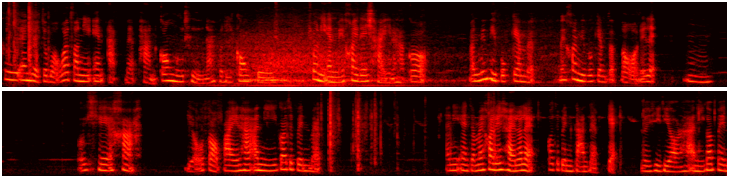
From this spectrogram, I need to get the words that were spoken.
คือแอนอยากจะบอกว่าตอนนี้แอนอัดแบบผ่านกล้องมือถือนะ พอดีกล้องโปรช่วงนี้แอนไม่ค่อยได้ใช้นะคะ ก็มันไม่มีโปรแกรมแบบ ไม่ค่อยมีโปรแกรมตัดต่อด้วยแหละ อืม โอเคค่ะ เดี๋ยวต่อไปนะคะ อันนี้ก็จะเป็นแบบ อันนี้แอนจะไม่ค่อยได้ใช้แล้วแหละ ก็จะเป็นการแบบแกะเลยทีเดียวนะคะ อันนี้ก็เป็น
